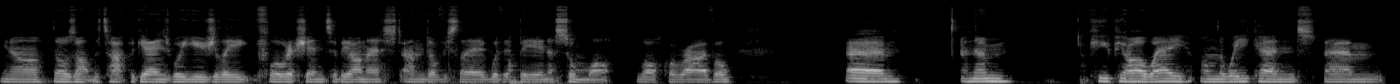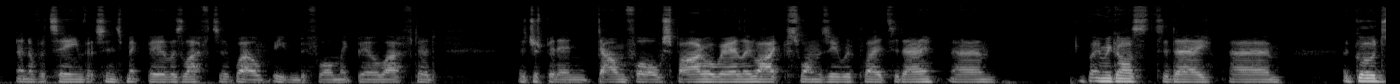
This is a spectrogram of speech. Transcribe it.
You know, those aren't the type of games we usually flourish in, to be honest. And obviously, with it being a somewhat local rival. Um, and then QPR away on the weekend. Um, another team that since Mick Beale has left, well, even before Mick Beale left, had has just been in downfall spiral really, like Swansea we've played today. Um, but in regards to today, um, a good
